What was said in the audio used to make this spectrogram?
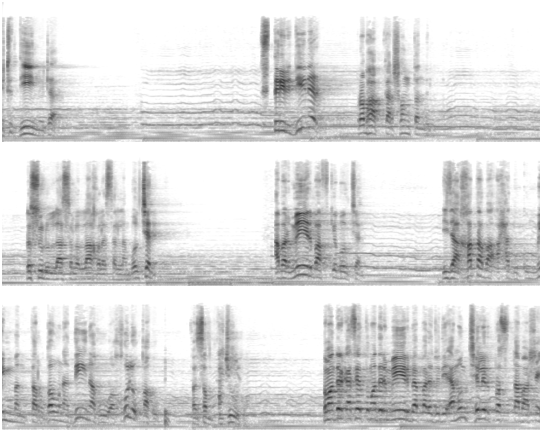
এটা দিন, এটা স্ত্রীর দিনের প্রভাব তার সন্তানদের। রসুল্লাহ সাল্লাম বলছেন, আবার মেয়ের বাপকে বলছেন, ইজা খাতাবা আহাদুকুম মিম্মান তারদাউনা দীনাহু ওয়া খুলুকাহু ফাযাব্বিজুহু তোমাদের কাছে তোমাদের মেয়ের ব্যাপারে যদি এমন ছেলের প্রস্তাব আসে,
